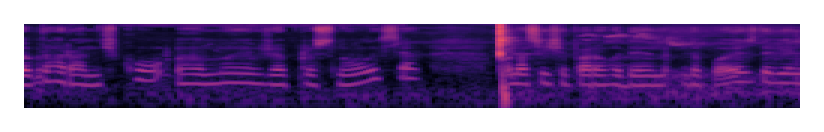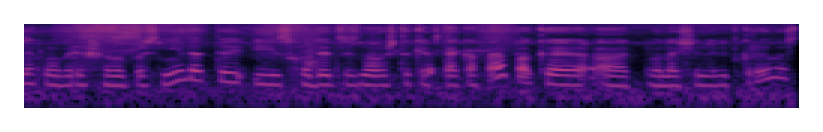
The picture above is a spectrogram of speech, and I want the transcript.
Доброго раночку. Е, Ми вже проснулися. У нас є ще пару годин до поїзда вільних. Ми вирішили поснідати і сходити знову ж таки в те кафе, поки е, воно ще не відкрилось.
